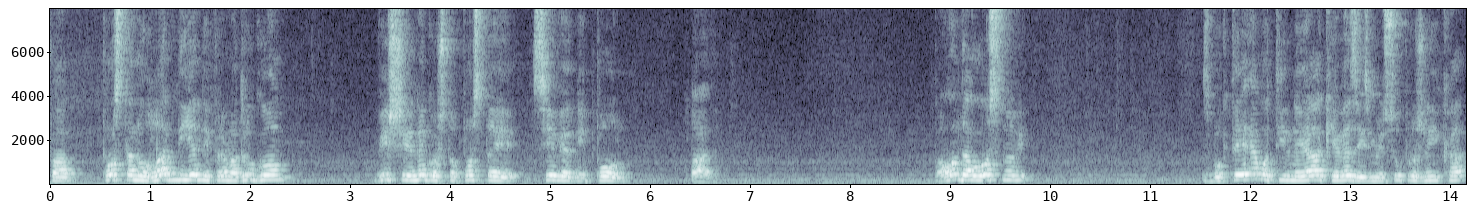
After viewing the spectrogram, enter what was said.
pa postanu hladni jedni prema drugom, više nego što postaje sjeverni pol hladan. Pa onda u osnovi, zbog te emotivne jake veze između supružnika,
